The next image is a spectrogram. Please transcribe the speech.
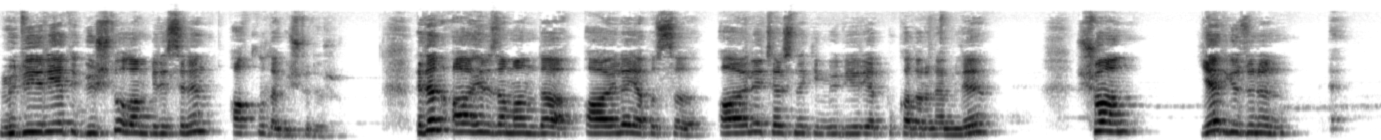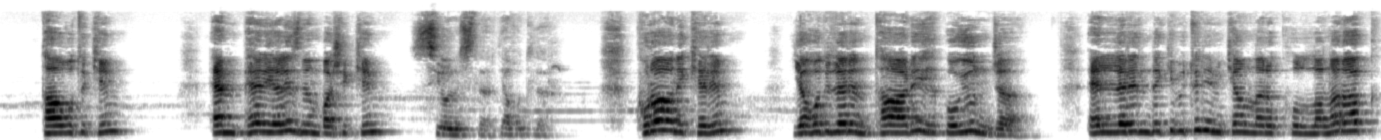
Müdiriyeti güçlü olan birisinin aklı da güçlüdür. Neden ahir zamanda aile yapısı, aile içerisindeki müdiriyet bu kadar önemli? Şu an yeryüzünün tağutu kim? Emperyalizmin başı kim? Siyonistler, Yahudiler. Kur'an-ı Kerim Yahudilerin tarih boyunca ellerindeki bütün imkanları kullanarak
